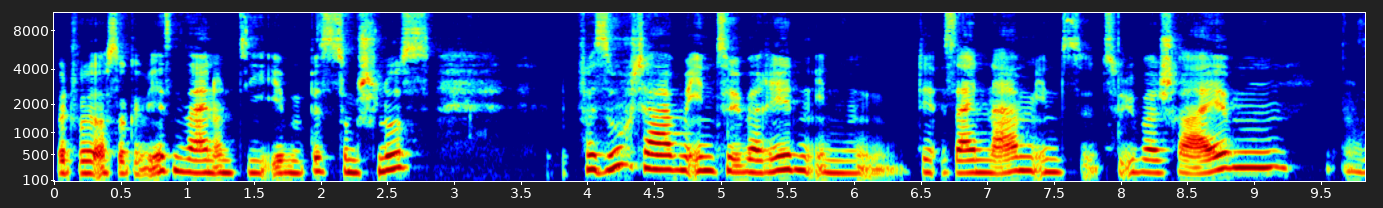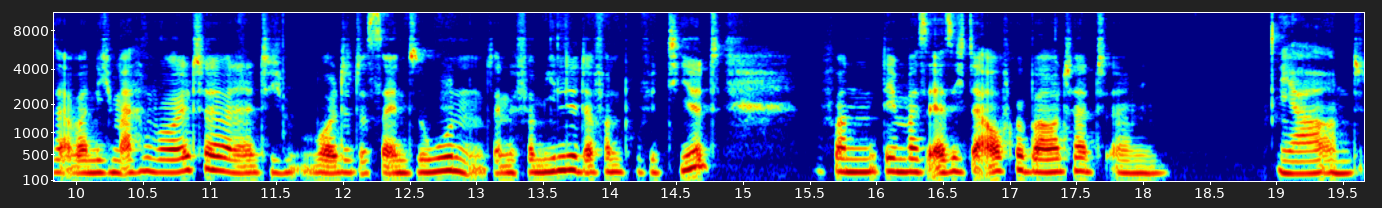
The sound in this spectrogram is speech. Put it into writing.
wird wohl auch so gewesen sein und die eben bis zum Schluss versucht haben, ihn zu überreden, ihn, seinen Namen ihn zu, zu überschreiben, was er aber nicht machen wollte, weil er natürlich wollte, dass sein Sohn und seine Familie davon profitiert von dem, was er sich da aufgebaut hat. Ähm, ja, und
